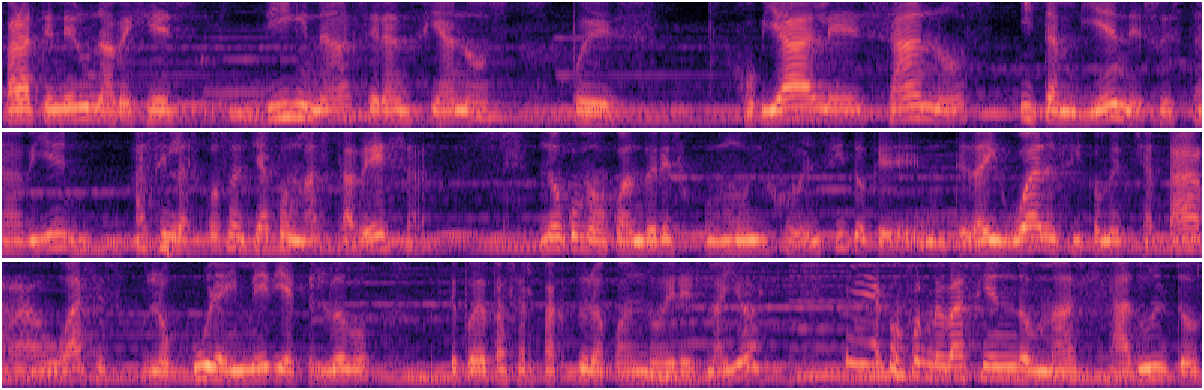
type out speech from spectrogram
Para tener una vejez digna, ser ancianos pues joviales, sanos y también eso está bien. Hacen las cosas ya con más cabeza, no como cuando eres muy jovencito que te da igual si comes chatarra o haces locura y media que luego pues, te puede pasar factura cuando eres mayor. Pero ya conforme vas siendo más adulto,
